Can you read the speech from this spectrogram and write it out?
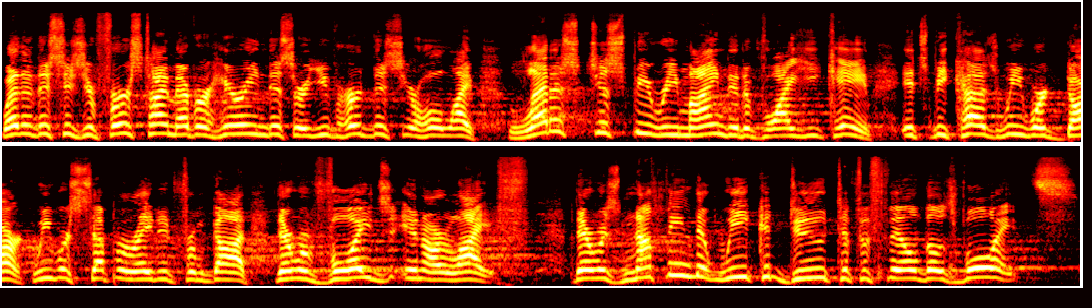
Whether this is your first time ever hearing this or you've heard this your whole life, let us just be reminded of why He came. It's because we were dark, we were separated from God, there were voids in our life. There was nothing that we could do to fulfill those voids.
